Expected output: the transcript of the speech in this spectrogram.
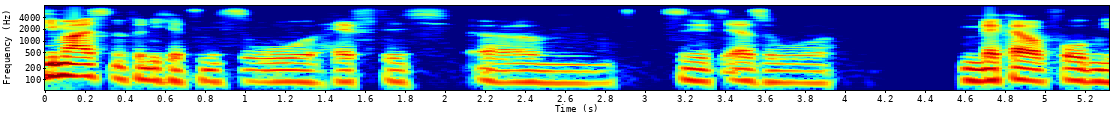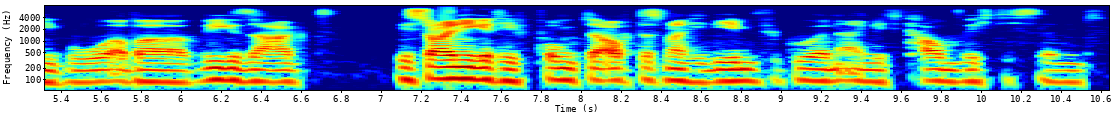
Die meisten finde ich jetzt nicht so heftig. Ähm, sind jetzt eher so meckern auf hohem Niveau. Aber wie gesagt, die Story-Negativpunkte, auch dass manche Nebenfiguren eigentlich kaum wichtig sind,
